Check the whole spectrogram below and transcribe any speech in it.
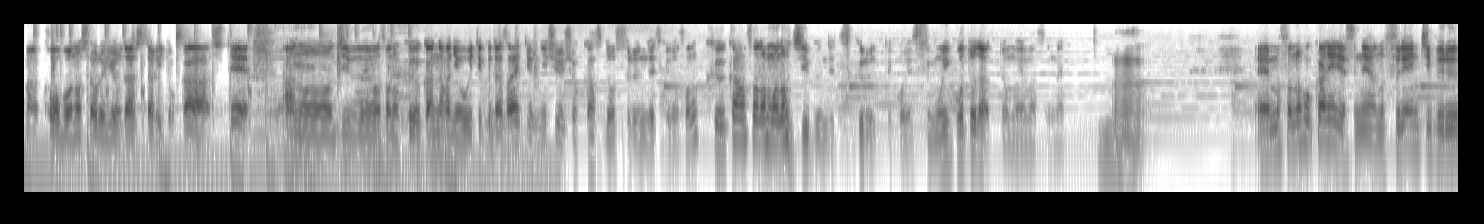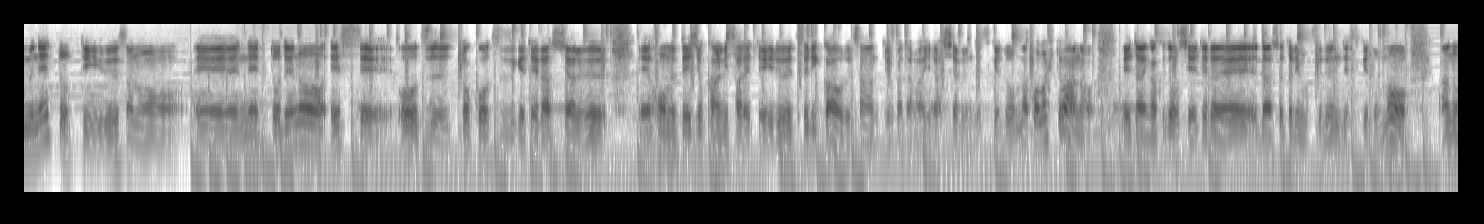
まあ、公募の書類を出したりとかして、あの自分をその空間の中に置いてくださいっていうふうに就職活動するんですけど、その空間そのものを自分で作るって、これすごいことだって思いますね。うんえーまあ、その他にですね、あのフレンチブルームネットっていうその、えーネットでのエッセイをずっとこう続けていらっしゃる、えーホームページを管理されている釣りかおるさんという方がいらっしゃるんですけど、まあ、この人はあの、えー大学で教えてらっしゃったりもするんですけども、あの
